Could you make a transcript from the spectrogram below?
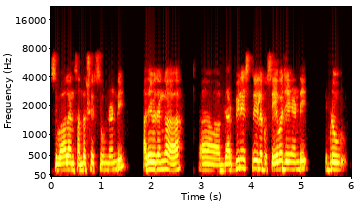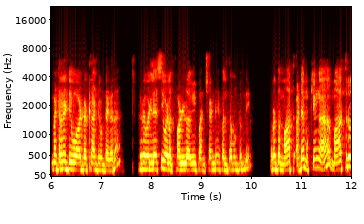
శివాలయాన్ని సందర్శిస్తూ ఉండండి. అదేవిధంగా గర్భిణీ స్త్రీలకు సేవ చేయండి. ఇప్పుడు మెటర్నిటీ వార్డ్ అట్లాంటివి ఉంటాయి కదా ఇక్కడ వెళ్ళేసి వాళ్ళకి పళ్ళు అవి పంచండి ఫలితం ఉంటుంది. తర్వాత మాత్ అంటే ముఖ్యంగా మాతృ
